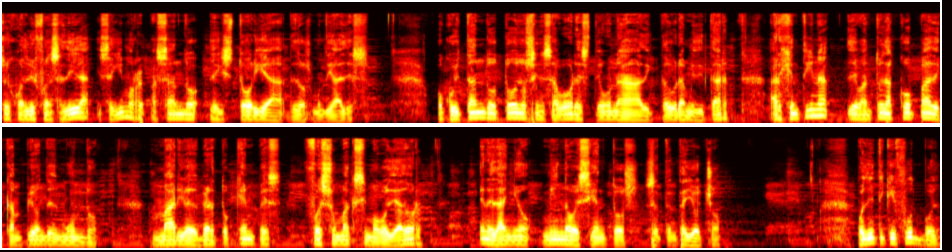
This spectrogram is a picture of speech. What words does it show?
soy Juan Luis Fuensalida y seguimos repasando la historia de los mundiales. Ocultando todos los sinsabores de una dictadura militar, Argentina levantó la Copa de Campeón del Mundo. Mario Alberto Kempes fue su máximo goleador en el año 1978. Política y fútbol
